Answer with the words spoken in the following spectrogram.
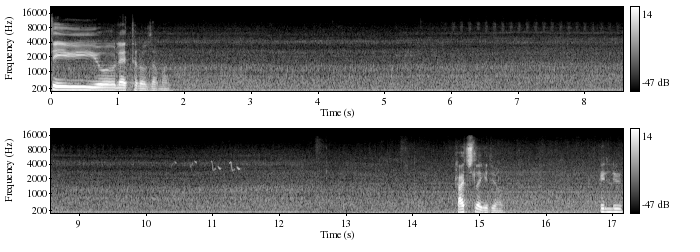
See you later o zaman. Kaçla gidiyorsun? 53.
